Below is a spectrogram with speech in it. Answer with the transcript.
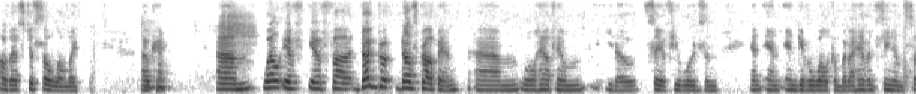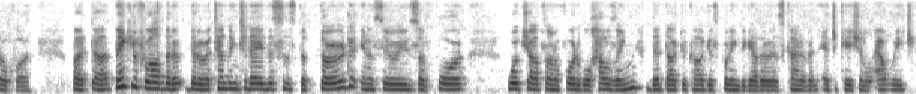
Oh, that's just so lovely. Okay. Um, well, if, if uh, Doug dro- does drop in, um, we'll have him, you know, say a few words and, and, and, and give a welcome, but I haven't seen him so far. But uh, thank you for all that are, that are attending today. This is the third in a series of four workshops on affordable housing that DRCOG is putting together as kind of an educational outreach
